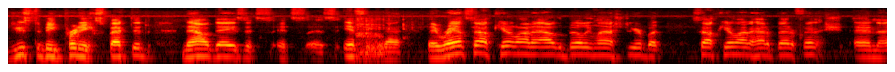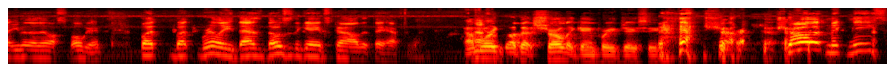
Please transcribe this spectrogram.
used to be pretty expected, nowadays it's it's it's iffy. They ran South Carolina out of the building last year, but South Carolina had a better finish, and uh, even though they lost the bowl game, but but really, that those are the games, Kyle, that they have to win. I'm uh, worried about that Charlotte game for you, JC. Charlotte, Charlotte McNeese.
